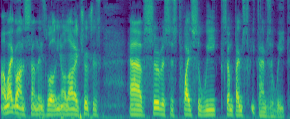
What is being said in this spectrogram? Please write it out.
Oh, I go on Sundays. Well, you know, a lot of churches have services twice a week, sometimes three times a week.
